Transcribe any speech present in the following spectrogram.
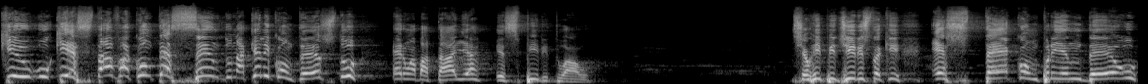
que o que estava acontecendo naquele contexto era uma batalha espiritual. Deixa eu repetir isso aqui. Esté compreendeu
